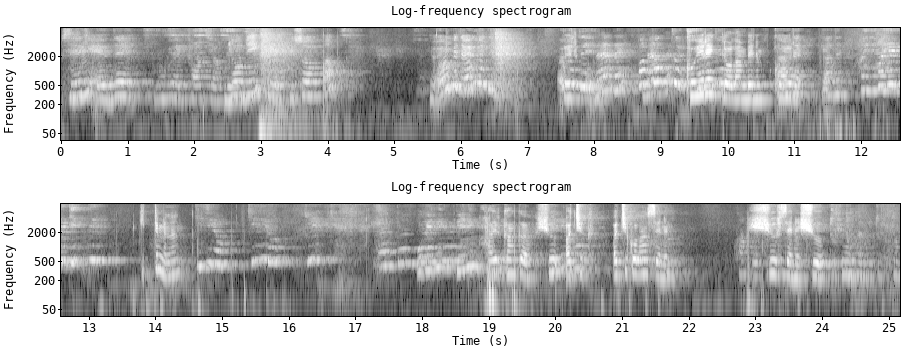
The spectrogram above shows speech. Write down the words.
Seninki evde Ruhi Ali Fatih yazdı. Yo değil ki Yusuf bak. Ya, ölmedi ölmedi. Ölmedi. Nerede? Bak Nerede? Koyu renkli olan benim. Koyu renk. Geldi. Gitti. Mi lan? Gidiyor. Geliyor. Gel gel. gel. O benim benim. Hayır kanka şu açık. Açık olan senin. Kanka. Şu senin şu. Tuttum tuttum.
